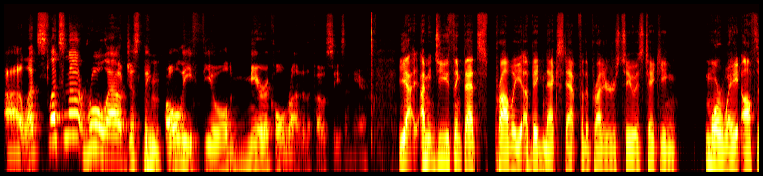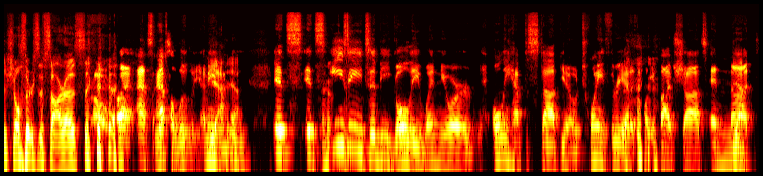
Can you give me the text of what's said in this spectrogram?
uh, let's let's not rule out just the mm-hmm. goalie fueled miracle run to the postseason here. Yeah, I mean, do you think that's probably a big next step for the Predators too? Is taking more weight off the shoulders of Saros. oh, absolutely. I mean, yeah, yeah. it's it's uh-huh. easy to be goalie when you're only have to stop, you know, 23 out of 25 shots and not yeah.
